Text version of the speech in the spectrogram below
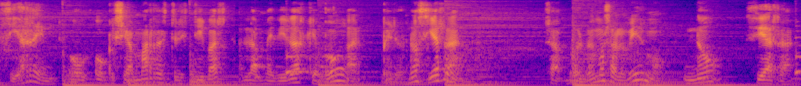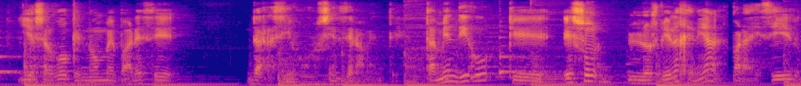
cierren o, o, que sean más restrictivas las medidas que pongan, pero no cierran. O sea, volvemos a lo mismo, no cierran. Y es algo que no me parece de recibo, sinceramente. También digo que eso los viene genial para decir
